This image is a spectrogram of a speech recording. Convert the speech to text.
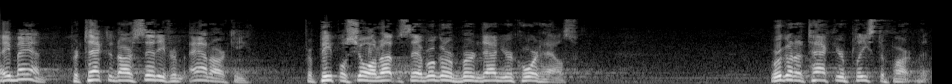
Amen. Protecting our city from anarchy. from people showing up and saying, we're going to burn down your courthouse. We're going to attack your police department.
